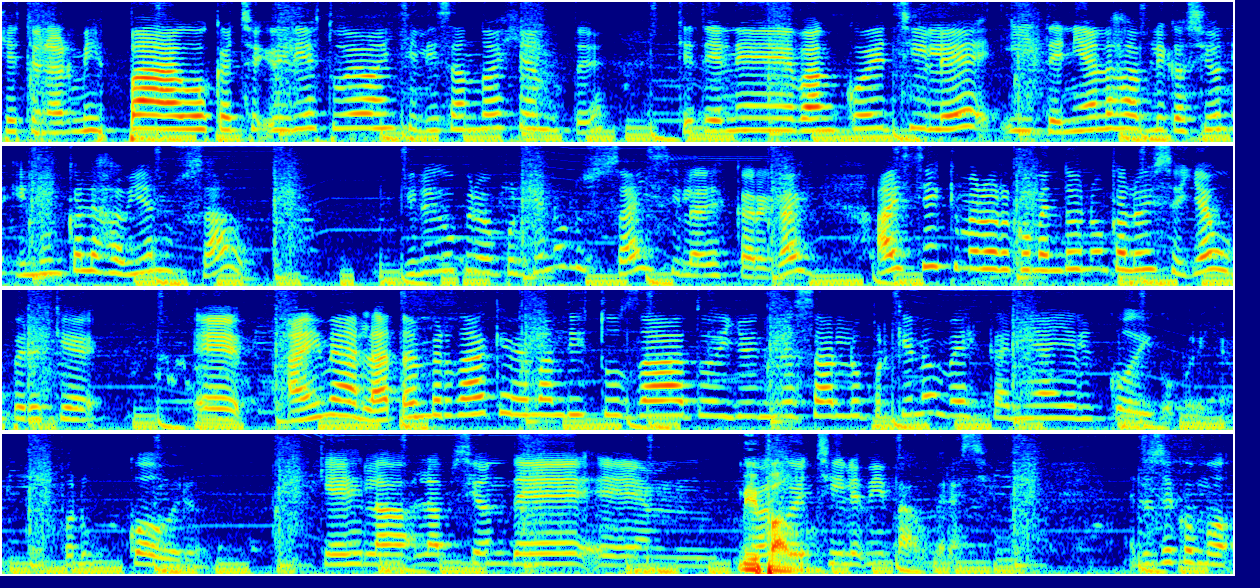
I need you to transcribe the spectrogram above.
gestionar mis pagos, ¿cachai? Hoy día estuve evangelizando a gente que tiene Banco de Chile y tenía las aplicaciones y nunca las habían usado. Yo le digo, pero ¿por qué no lo usáis si la descargáis? Ay, sí, es que me lo recomendó y nunca lo hice. Ya, pero es que eh, a mí me da lata en verdad que me mandéis tus datos y yo ingresarlo. ¿Por qué no me escaneáis el código, por ejemplo? Por un cobro, que es la, la opción de eh, Mi Banco pago. de Chile, mi pago, gracias. Entonces como,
